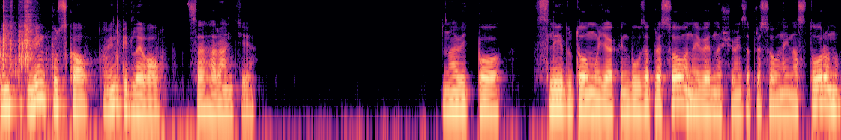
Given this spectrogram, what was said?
Він, він пускав, він підливав. Це гарантія. Навіть по сліду тому, як він був запресований, видно, що він запресований на сторону.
